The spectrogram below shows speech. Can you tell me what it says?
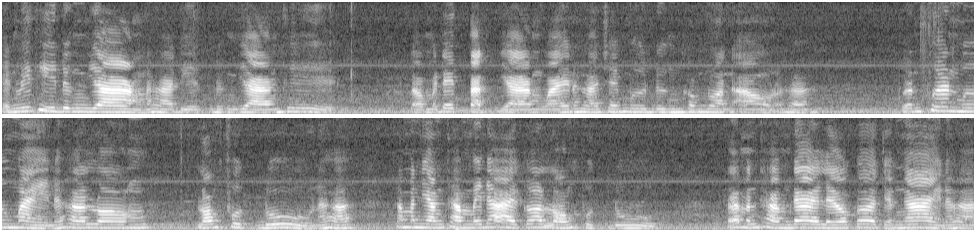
เป็นวิธีดึงยางนะคะดึงยางที่เราไม่ได้ตัดยางไว้นะคะ ใช้มือดึงคำนวณเอานะคะ เพื่อนเพื่อนมือใหม่นะคะ ลองลองฝึกดูนะคะ ถ้ามันยังทำไม่ได้ก็ลองฝึกดู ถ้ามันทำได้แล้วก็จะง่ายนะคะ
